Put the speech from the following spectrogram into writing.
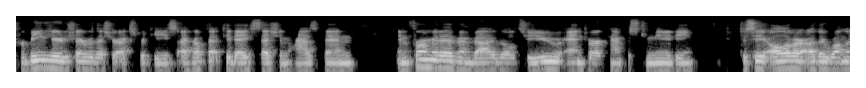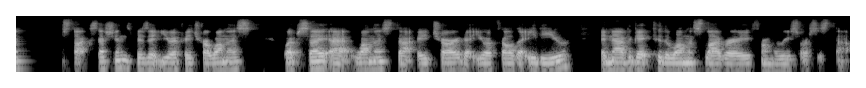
for being here to share with us your expertise. I hope that today's session has been informative and valuable to you and to our campus community. To see all of our other wellness talk sessions, visit UFHR Wellness website at wellness.hr.ufl.edu and navigate to the Wellness Library from the Resources tab.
